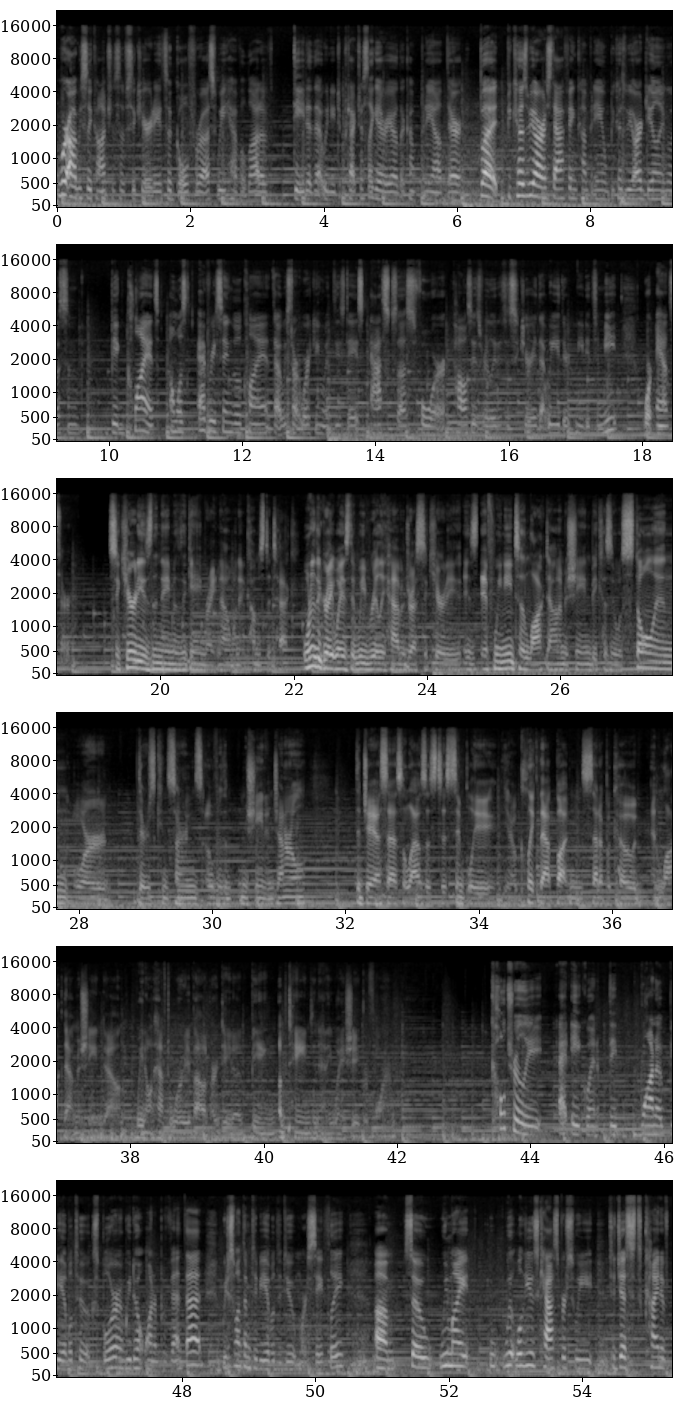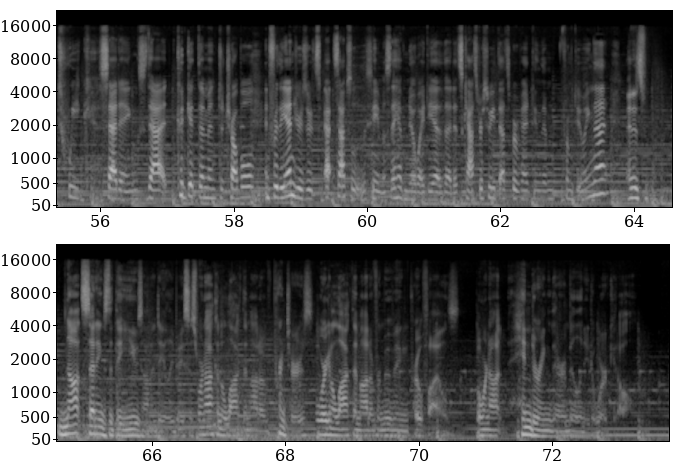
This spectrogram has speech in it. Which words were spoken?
We're obviously conscious of security. It's a goal for us. We have a lot of data that we need to protect, just like every other company out there. But because we are a staffing company and because we are dealing with some big clients, almost every single client that we start working with these days asks us for policies related to security that we either needed to meet or answer. Security is the name of the game right now when it comes to tech. One of the great ways that we really have addressed security is if we need to lock down a machine because it was stolen or there's concerns over the machine in general, the JSS allows us to simply, you know, click that button, set up a code, and lock that machine down. We don't have to worry about our data being obtained in any way, shape, or form. Culturally, at Aquent, they want to be able to explore and we don't want to prevent that. We just want them to be able to do it more safely. Um, so we might We'll use Casper Suite to just kind of tweak settings that could get them into trouble. And for the end user, it's, it's, absolutely seamless. They have no idea that it's Casper Suite that's preventing them from doing that. And it's not settings that they use on a daily basis. We're not going to lock them out of printers. We're going to lock them out of removing profiles. But we're not hindering their ability to work at all.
